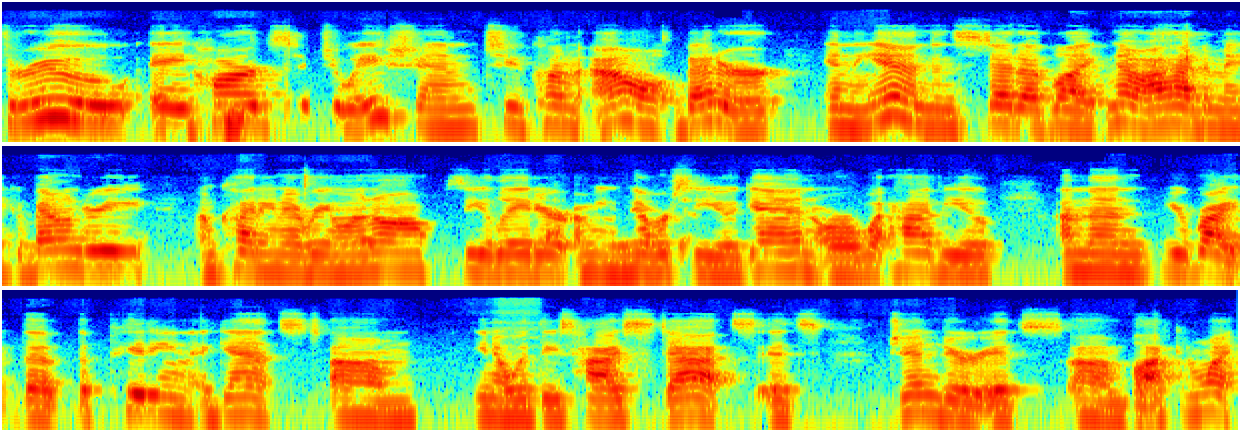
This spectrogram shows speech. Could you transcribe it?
through a hard situation to come out better in the end instead of like no i had to make a boundary. I'm cutting everyone off. See you later. I mean never see you again or what have you. And then you're right the the pitting against um you know with these high stats it's gender it's um, black and white.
